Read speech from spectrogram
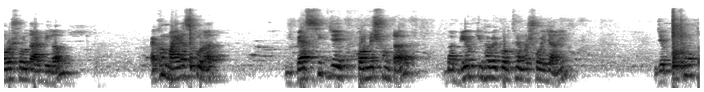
বড় সড়ো দাগ দিলাম। এখন মাইনাস করার বেসিক যে কন্ডিশনটা বা বিয়োগ কীভাবে করতে আমরা সবাই জানি। যে প্রথমত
